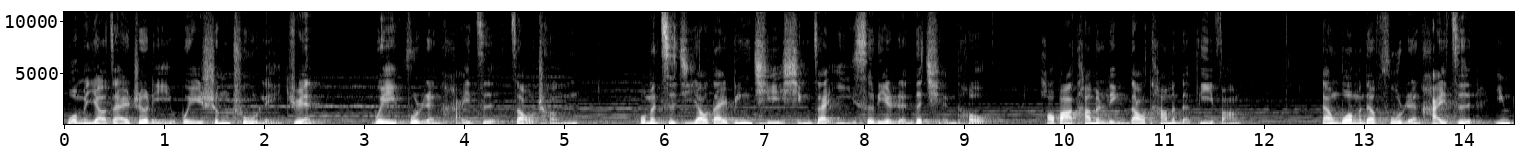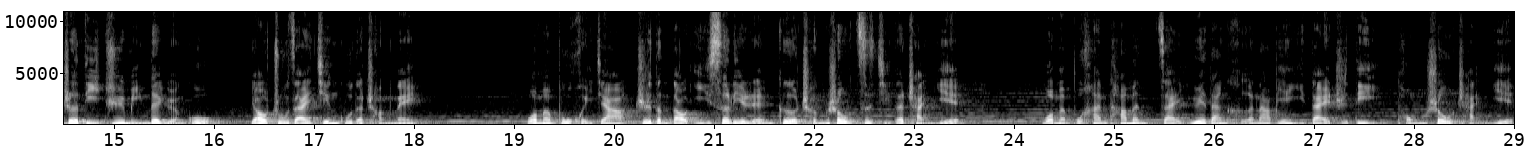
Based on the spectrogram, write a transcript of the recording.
我们要在这里为牲畜垒圈，为妇人孩子造城。我们自己要带兵器行在以色列人的前头，好把他们领到他们的地方。”但我们的富人孩子因这地居民的缘故，要住在坚固的城内。我们不回家，只等到以色列人各承受自己的产业。我们不和他们在约旦河那边一带之地同受产业，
